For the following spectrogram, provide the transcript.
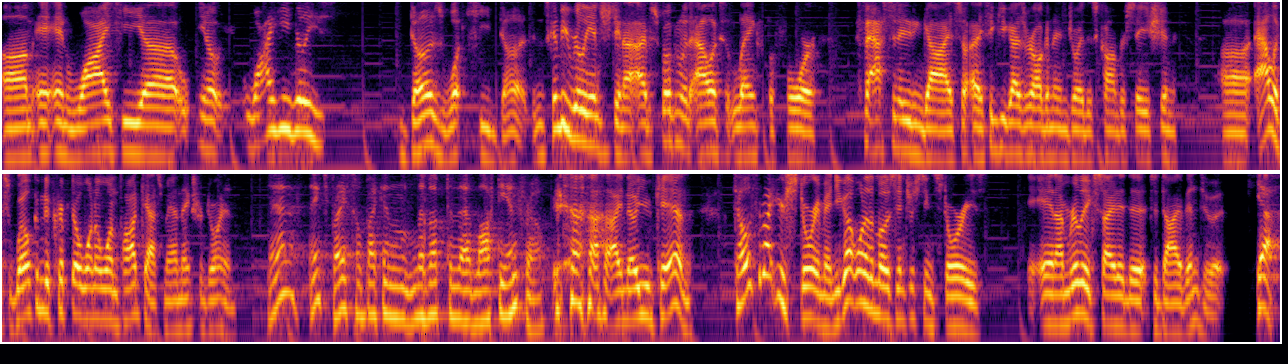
um, and, and, why he uh, you know why he really does what he does. And it's going to be really interesting. I, I've spoken with Alex at length before. Fascinating guy. So I think you guys are all going to enjoy this conversation. Uh, Alex, welcome to Crypto 101 podcast, man. Thanks for joining. Yeah, thanks, Bryce. Hope I can live up to that lofty intro. I know you can. Tell us about your story, man. You got one of the most interesting stories, and I'm really excited to, to dive into it. Yeah.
